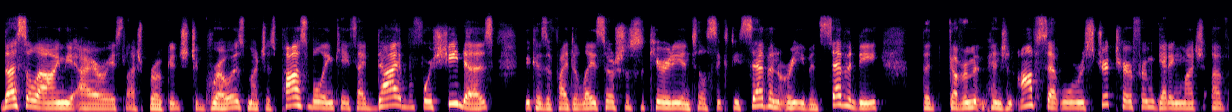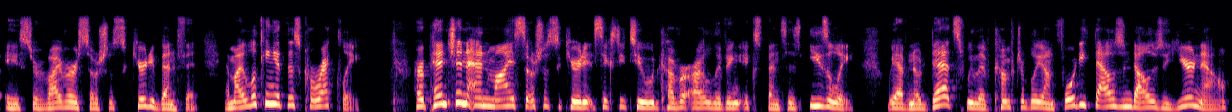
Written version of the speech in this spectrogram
thus allowing the IRA slash brokerage to grow as much as possible in case I die before she does. Because if I delay Social Security until 67 or even 70, the government pension offset will restrict her from getting much of a survivor social security benefit. Am I looking at this correctly? Her pension and my Social Security at 62 would cover our living expenses easily. We have no debts. We live comfortably on $40,000 a year now.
